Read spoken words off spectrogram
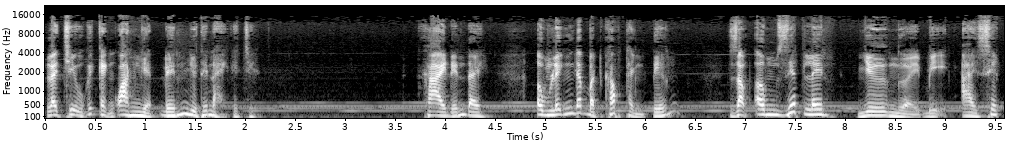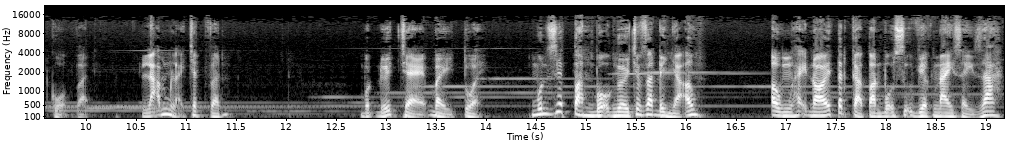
lại chịu cái cảnh oan nghiệt đến như thế này cơ chứ. Khai đến đây, ông Lĩnh đã bật khóc thành tiếng, giọng ông giết lên như người bị ai siết cổ vậy. Lãm lại chất vấn. Một đứa trẻ 7 tuổi muốn giết toàn bộ người trong gia đình nhà ông. Ông hãy nói tất cả toàn bộ sự việc này xảy ra,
